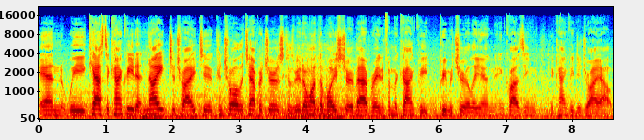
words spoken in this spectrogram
And we cast the concrete at night to try to control the temperatures because we don't want the moisture evaporating from the concrete prematurely and, and causing the concrete to dry out.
